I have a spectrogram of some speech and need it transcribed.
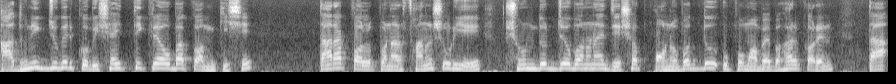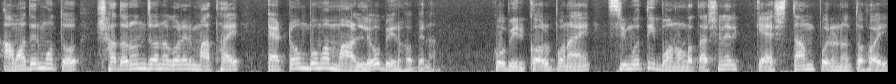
আধুনিক যুগের কবি সাহিত্যিকরাও বা কম কিসে, তারা কল্পনার ফানুস উড়িয়ে সৌন্দর্য বর্ণনায় যেসব অনবদ্য উপমা ব্যবহার করেন, তা আমাদের মতো সাধারণ জনগণের মাথায় অ্যাটম বোমা মারলেও বের হবে না। কবির কল্পনায় শ্রীমতী বনলতা সেনের ক্যাশতাম পরিণত হয়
